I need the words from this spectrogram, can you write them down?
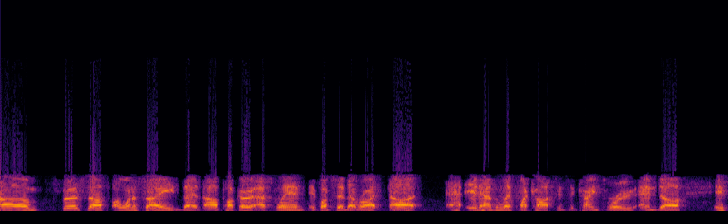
Um, first up, I want to say that uh, Pocho Aztlan, if I've said that right, uh, it hasn't left my car since it came through, and uh, it's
